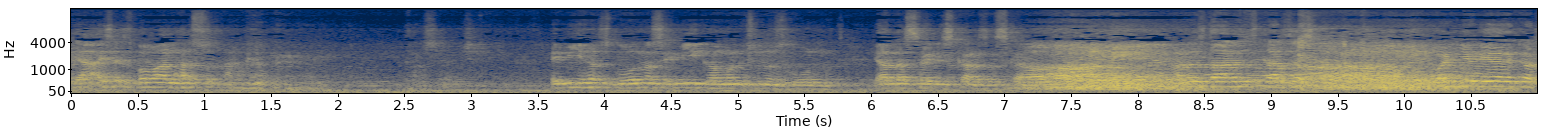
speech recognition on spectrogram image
کیٛاہ آسٮ۪س بہٕ والہٕ ہا سُہ حق. امی حظ گولنس امی غمن چھُنس گولمُت یا اللہ سٲنِس قرضس کر قرض دار قرضس کر گۄڈنہِ ڈیرٕ کر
